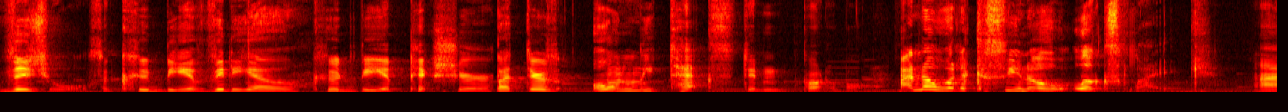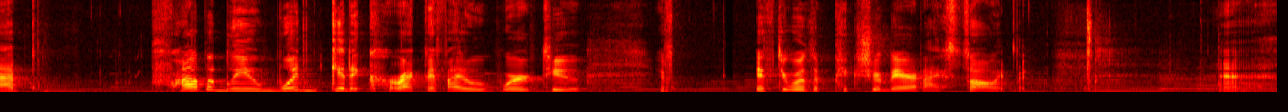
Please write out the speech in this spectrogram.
visuals. It could be a video, could be a picture, but there's only text in Protobowl. I know what a casino looks like. I probably would get it correct if I were to, if if there was a picture there and I saw it, but. Uh.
